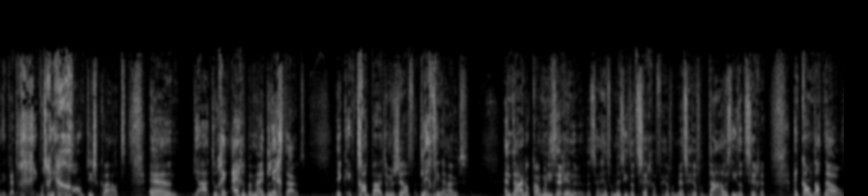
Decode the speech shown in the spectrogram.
Ik, werd, ik was gigantisch kwaad. En ja, toen ging eigenlijk bij mij het licht uit. Ik, ik trad buiten mezelf, het licht ging uit. En daardoor kan ik me niet herinneren. Dat zijn heel veel mensen die dat zeggen. Of heel veel mensen, heel veel daders die dat zeggen. En kan dat nou?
